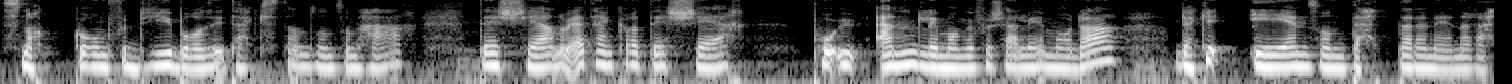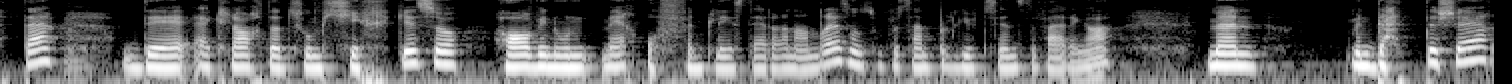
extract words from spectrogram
snakker om, fordyper oss i tekstene, sånn som her. Det skjer når Jeg tenker at det skjer på uendelig mange forskjellige måter. Det er ikke én sånn 'dette er den ene rette'. Det er klart at som kirke så har vi noen mer offentlige steder enn andre, sånn som f.eks. gudstjenestefeiringa. Men, men dette skjer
